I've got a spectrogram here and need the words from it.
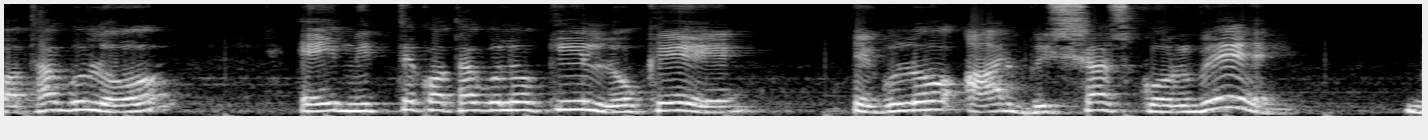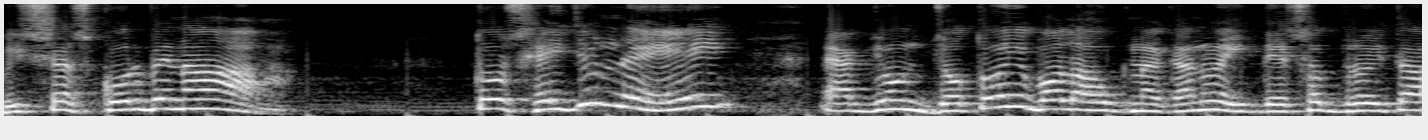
কথাগুলো, এই মিথ্যে কথাগুলো কি লোকে এগুলো আর বিশ্বাস করবে? বিশ্বাস করবে না। তো সেই জন্যেই একজন যতই বলা হোক না কেন এই দেশদ্রোহিতা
